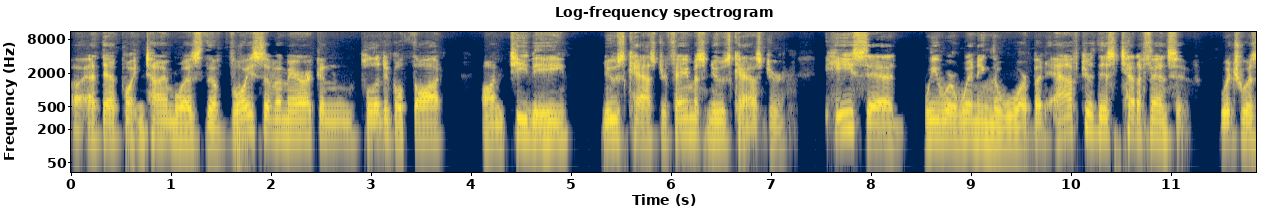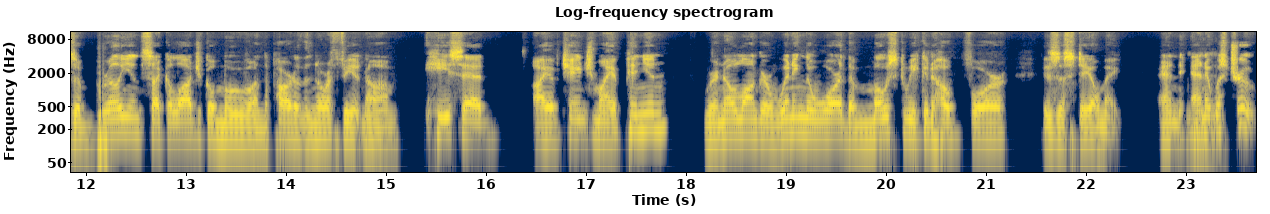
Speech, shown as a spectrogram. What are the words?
uh, at that point in time was the voice of American political thought on TV, newscaster, famous newscaster, he said we were winning the war. But after this Tet Offensive, which was a brilliant psychological move on the part of the North Vietnam, he said, I have changed my opinion. We're no longer winning the war. The most we could hope for is a stalemate. And, mm. and it mm. was true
